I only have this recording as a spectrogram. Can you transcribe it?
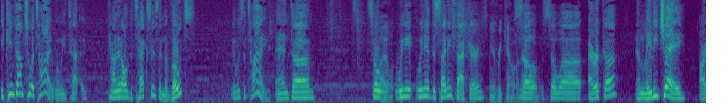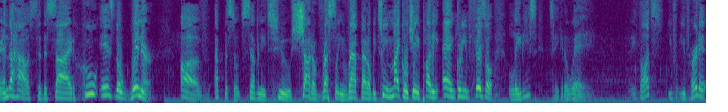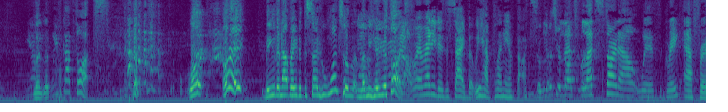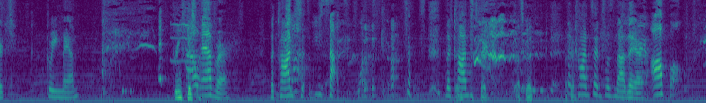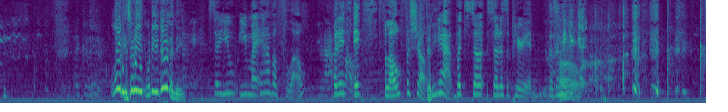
it came down to a tie. When we ta- counted all the texts and the votes, it was a tie. And um, so we need we need a deciding factor. Yeah, recount on that So so uh, Erica and Lady J are in the house to decide who is the winner of episode 72 shot of wrestling rap battle between Michael J. Putty and Green Fizzle. Ladies, take it away. Any thoughts? You've you've heard it. Let- let- We've got thoughts. well, all right. Maybe they're not ready to decide who won, so l- let me hear your thoughts. We're ready to decide, but we have plenty of thoughts. So give us your Let's, let's start out with great effort, Green Man. Green Fizzle. However, the concept, You suck. the content, Good. That's good. the content was not there. You're awful. Ladies, what are you what are you doing to me? So you you might have a flow, have but it's flow. it's Flow for show. Did he? yeah, but so so does a period. It doesn't make it oh. good.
